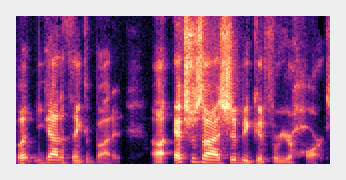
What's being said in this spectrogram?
but you got to think about it. Uh, exercise should be good for your heart.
